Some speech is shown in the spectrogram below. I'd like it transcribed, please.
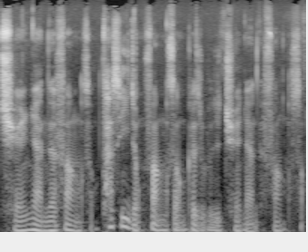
全然的放松，它是一种放松，可是不是全然的放松。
